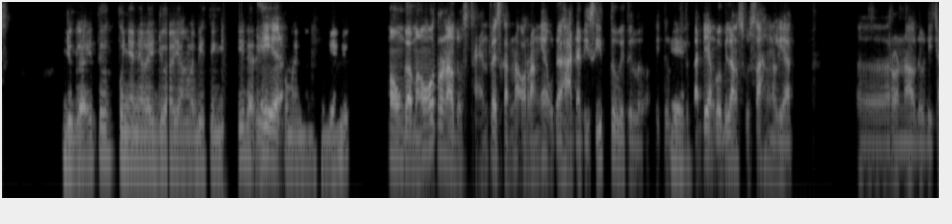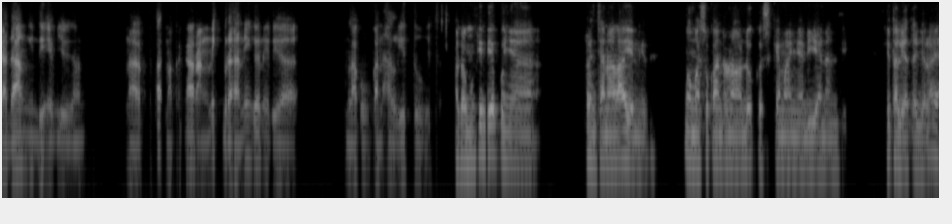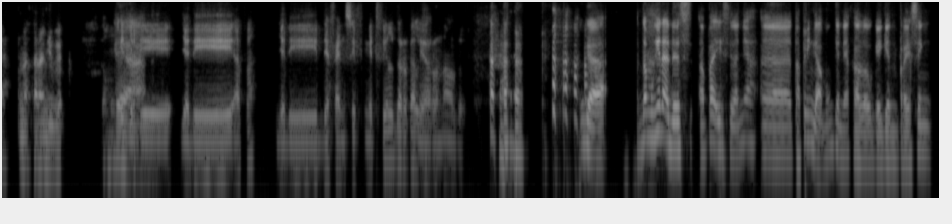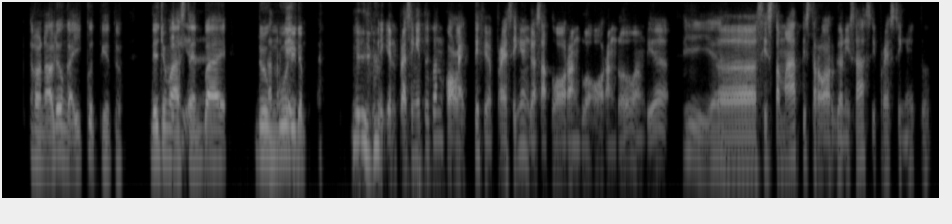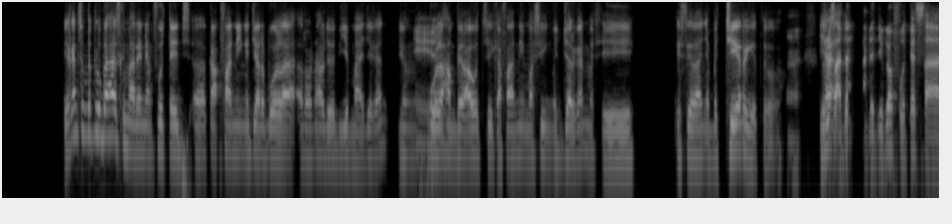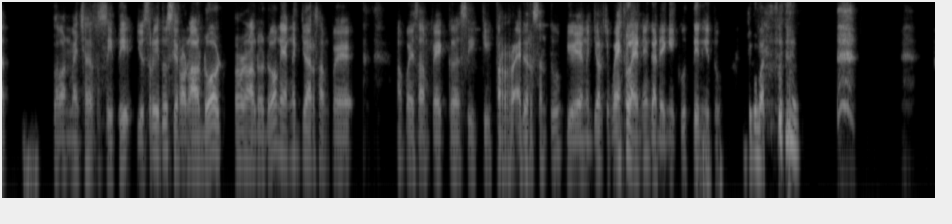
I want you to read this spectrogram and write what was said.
Juga itu punya nilai jual yang lebih tinggi dari Iya. pemain di MU. Mau nggak mau Ronaldo sentris karena orangnya udah ada di situ gitu loh itu Iya. itu tadi yang gue bilang susah ngelihat eh, Ronaldo dicadangin di MU kan nah Ah. makanya Rangnick berani kan nih dia melakukan hal itu gitu Atau mungkin dia punya rencana lain gitu. Memasukkan Ronaldo ke skemanya dia nanti. Kita lihat aja lah ya. Penasaran juga. Atau mungkin Ya. jadi jadi apa jadi defensive midfielder kali ya Ronaldo enggak. Atau mungkin ada apa istilahnya eh, tapi nggak mungkin ya kalau gegen pressing Ronaldo nggak ikut gitu. Dia cuma Iya. standby Karena di depan Iya. Bagian pressing itu kan kolektif ya pressingnya nggak satu orang dua orang doang. Dia iya. eh, sistematis terorganisasi pressingnya itu Ya kan sempat lu bahas kemarin yang footage eh, Cavani ngejar bola Ronaldo diem aja kan, yang Iya. bola hampir out si Cavani masih ngejar kan, masih istilahnya becir gitu. Nah, ya, Terus ada ada juga footage saat lawan Manchester City, justru itu si Ronaldo Ronaldo doang yang ngejar sampai apa ya sampai ke si kiper Ederson tuh dia yang ngejar, cuma yang lainnya nggak ada yang ngikutin gitu. Cukup bat.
